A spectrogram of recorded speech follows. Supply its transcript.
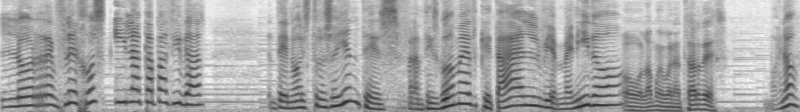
los reflejos y la capacidad de nuestros oyentes. Francis Gómez, ¿qué tal? Bienvenido. Hola, muy buenas tardes. Bueno,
